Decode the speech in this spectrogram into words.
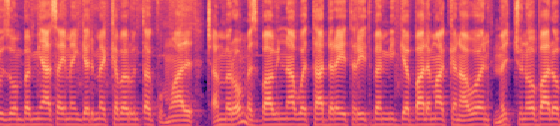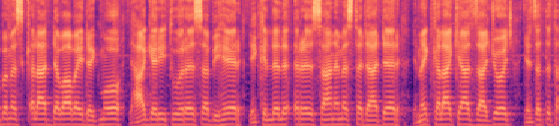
ጉዞን በሚያሳይ መንገድ መከበሩን ጠቁሟል። ጨምሮም ህዝባዊና ወታደራዊ ትርኢት በሚገባ ለማከናወን ምቹ ነው ባለው በመስቀል አደባባይ ደግሞ የሀገሪቱ ርዕሰ ብሔር፣ የክልል ርዕሳነ መስተዳደር፣ የመከላከያ አዛዦች፣ የጸጥታ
